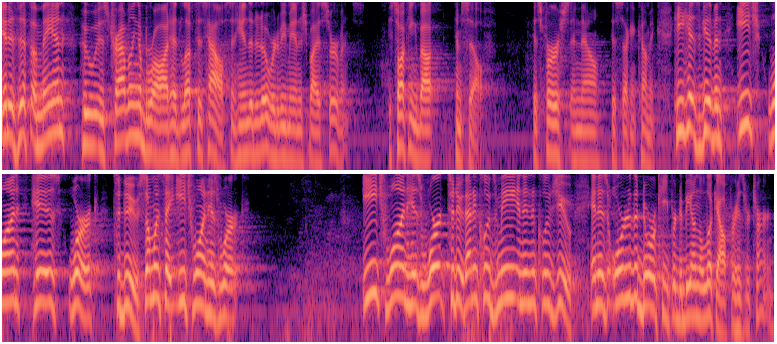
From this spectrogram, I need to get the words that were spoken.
It is if a man who is traveling abroad had left his house and handed it over to be managed by his servants. He's talking about himself, his first and now his second coming. He has given each one his work to do. Someone say, each one his work. Each one his work to do. That includes me and it includes you. And has ordered the doorkeeper to be on the lookout for his return.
